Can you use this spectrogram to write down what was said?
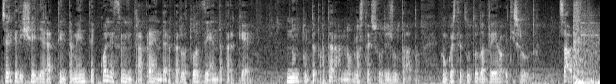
cerca di scegliere attentamente quali azioni intraprendere per la tua azienda perché non tutte porteranno lo stesso risultato. Con questo è tutto davvero e ti saluto. Ciao!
